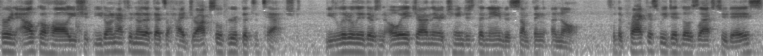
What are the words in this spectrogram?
for an alcohol, you should you don't have to know that that's a hydroxyl group that's attached. You literally there's an OH on there. It changes the name to something anol. So the practice we did those last two days,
